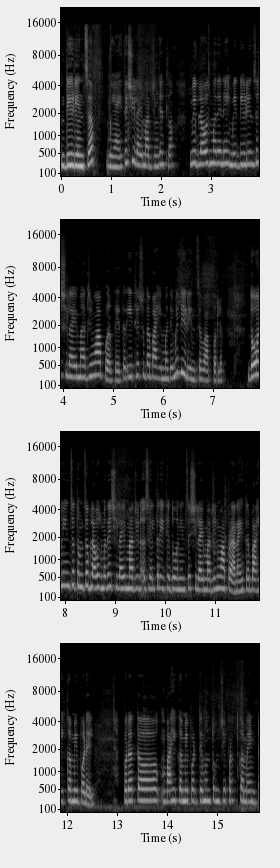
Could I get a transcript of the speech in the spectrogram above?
दीड इंच. मी इथे शिलाई मार्जिन घेतलं. मी ब्लाऊजमध्ये नेहमी दीड इंच शिलाई मार्जिन वापरते. तर इथे सुद्धा बाहीमध्ये मी दीड इंच वापरलं. दोन इंच तुमचं ब्लाऊजमध्ये शिलाई मार्जिन असेल तर इथे दोन इंच शिलाई मार्जिन वापरा. नाही तर बाही कमी पडेल. परत बाही कमी पडते म्हणून तुमची परत कमेंट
